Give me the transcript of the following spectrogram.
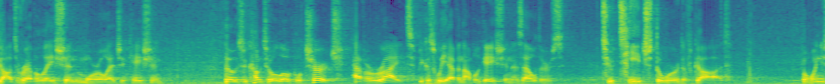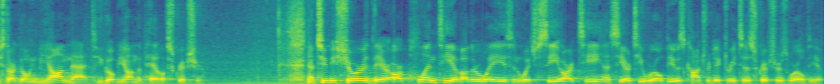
God's revelation, moral education. Those who come to a local church have a right, because we have an obligation as elders, to teach the Word of God. But when you start going beyond that, you go beyond the pale of Scripture. Now, to be sure, there are plenty of other ways in which CRT, a uh, CRT worldview, is contradictory to the Scripture's worldview.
